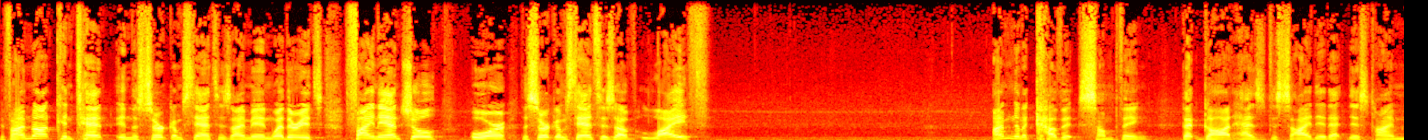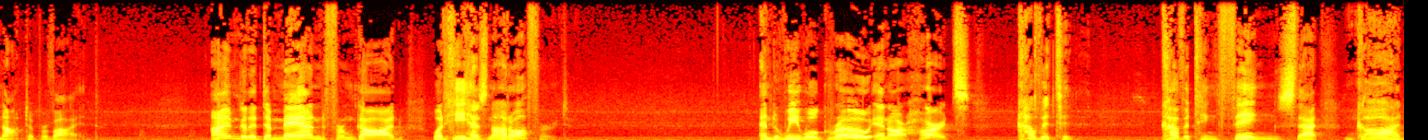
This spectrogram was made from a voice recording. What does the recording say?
If I'm not content in the circumstances I'm in, whether it's financial or the circumstances of life, I'm going to covet something that God has decided at this time not to provide. I'm going to demand from God what He has not offered. And we will grow in our hearts coveted, coveting things that God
